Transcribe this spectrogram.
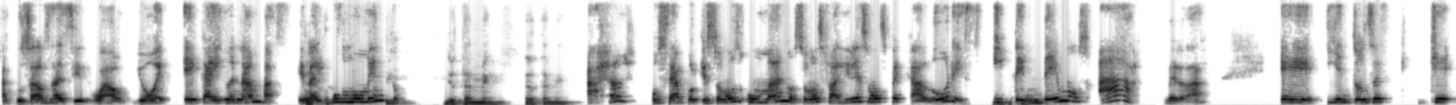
acusados a decir, wow, yo he, caído en ambas en algún momento. Yo también, yo también. Ajá, o sea, porque somos humanos, somos falibles, somos pecadores y tendemos a, ¿verdad? Eh, y entonces, ¿qué,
